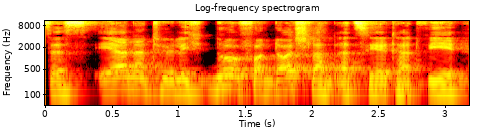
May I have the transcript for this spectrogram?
dass er natürlich nur von Deutschland erzählt hat, wie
